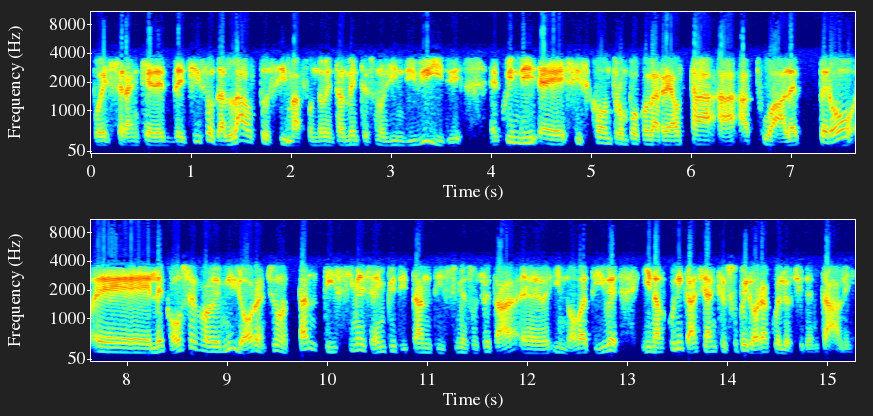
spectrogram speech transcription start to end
può essere anche deciso dall'alto, sì, ma fondamentalmente sono gli individui e quindi eh, si scontra un po' con la realtà a, attuale, però eh, le cose migliorano, ci sono tantissimi esempi di tantissime società eh, innovative, in alcuni casi anche superiori a quelle occidentali.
